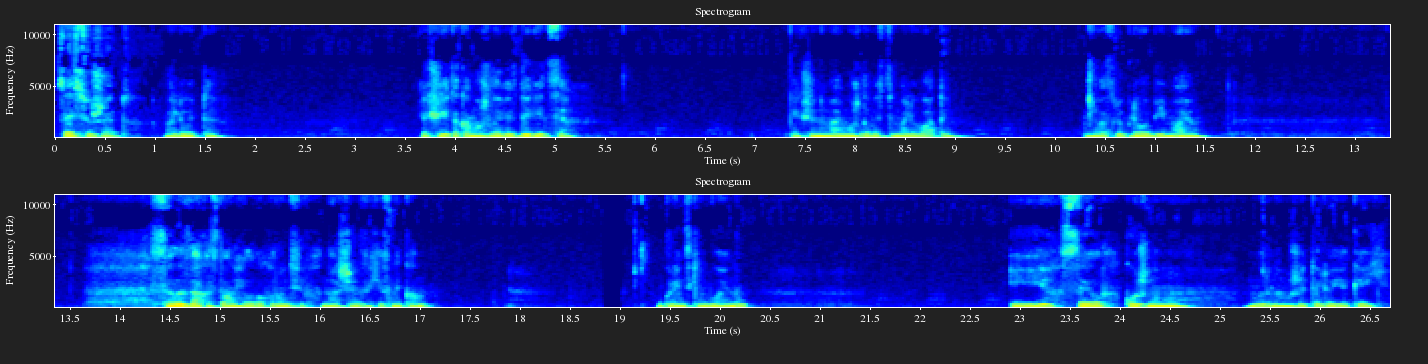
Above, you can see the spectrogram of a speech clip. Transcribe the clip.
цей сюжет малюйте. Якщо є така можливість, дивіться. Якщо немає можливості малювати. Я вас люблю, обіймаю. Сили захисту ангелів-охоронців нашим захисникам, українським воїнам і сил кожному мирному жителю, який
